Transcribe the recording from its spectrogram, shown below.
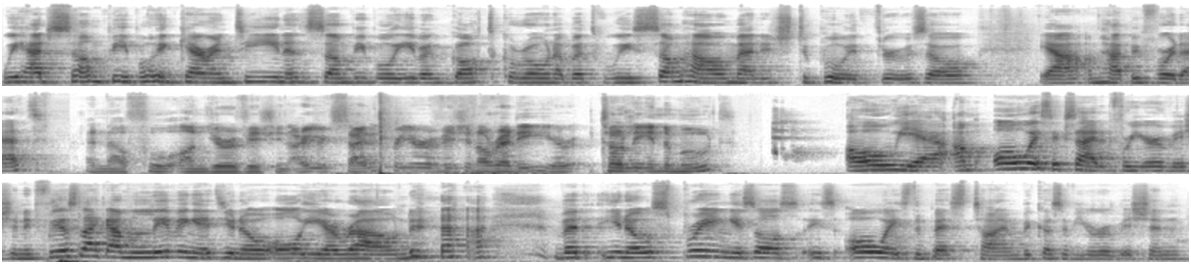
we had some people in quarantine and some people even got corona, but we somehow managed to pull it through. So yeah, I'm happy for that. And now full on Eurovision. Are you excited for Eurovision already? You're totally in the mood? Oh yeah, I'm always excited for Eurovision. It feels like I'm living it, you know, all year round. but you know, spring is also is always the best time because of Eurovision.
